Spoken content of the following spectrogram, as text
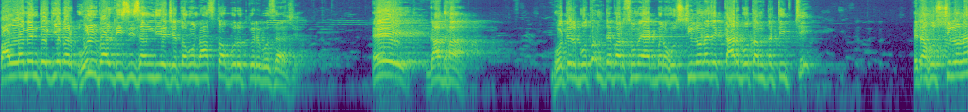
পার্লামেন্টে গিয়ে এবার ভুলভাল ডিসিশন দিয়েছে, তখন রাস্তা অবরোধ করে বসে আছে। এই গাধা, ভোটের বোতাম টেপার সময় একবার হুঁশ ছিল না যে কার বোতামটা টিপছি? এটা হুঁশ ছিল না?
